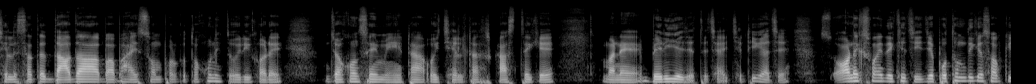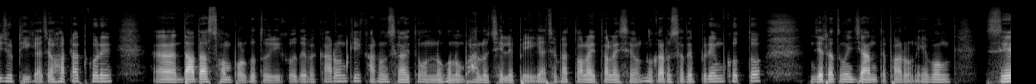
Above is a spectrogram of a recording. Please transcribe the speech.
ছেলের সাথে দাদা বা ভাইয়ের সম্পর্ক তখনই তৈরি করে যখন সেই মেয়েটা ওই ছেলেটার কাছ থেকে মানে বেরিয়ে যেতে চাইছে, ঠিক আছে? অনেক সময় দেখেছি যে প্রথম দিকে সব কিছু ঠিক আছে। হঠাৎ করে দাদার সম্পর্ক তৈরি করে দেবে। কারণ কি? কারণ সে হয়তো অন্য কোনো ভালো ছেলে পেয়ে গেছে বা তলায় তলায় সে অন্য কারোর সাথে প্রেম করতো, যেটা তুমি জানতে পারোনি এবং সে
